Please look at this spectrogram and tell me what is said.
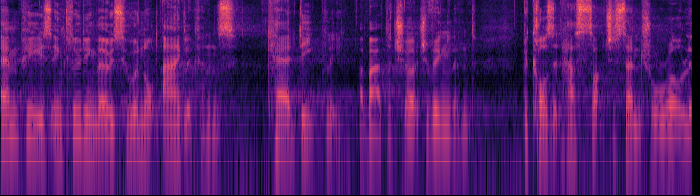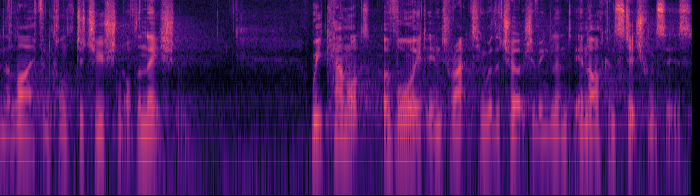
MPs, including those who are not Anglicans, care deeply about the Church of England because it has such a central role in the life and constitution of the nation. We cannot avoid interacting with the Church of England in our constituencies,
